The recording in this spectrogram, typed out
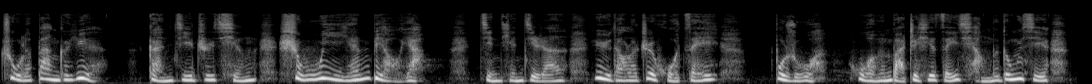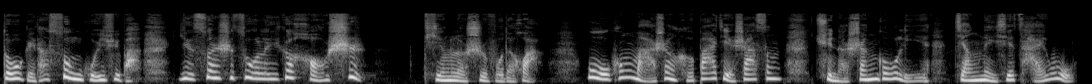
住了半个月，感激之情是无以言表呀。今天既然遇到了这伙贼，不如我们把这些贼抢的东西都给他送回去吧，也算是做了一个好事。听了师傅的话，悟空马上和八戒、沙僧去那山沟里，将那些财物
